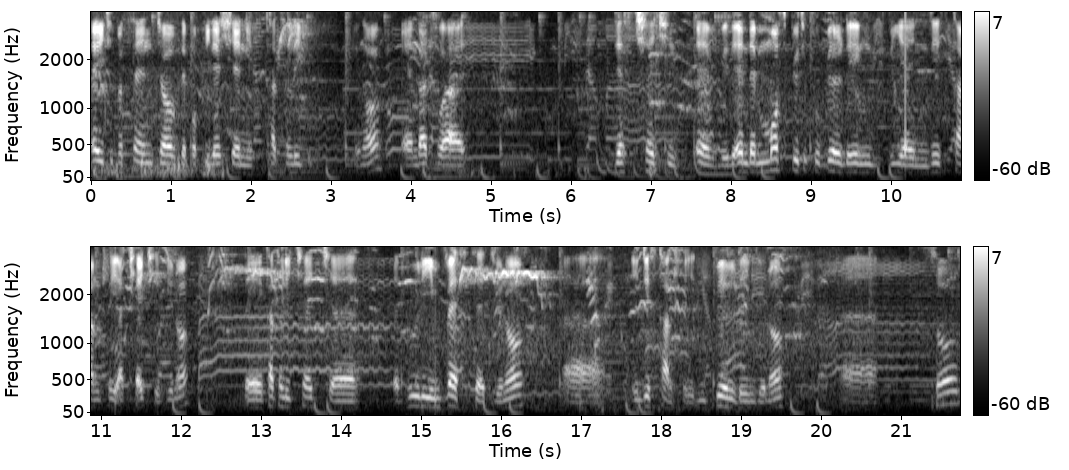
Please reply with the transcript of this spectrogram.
80% of the population is Catholic, you know, and that's why there's churches everywhere. And the most beautiful buildings here in this country are churches, you know. The Catholic Church uh, really invested, you know, uh, in this country, in building, you know. Uh, so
